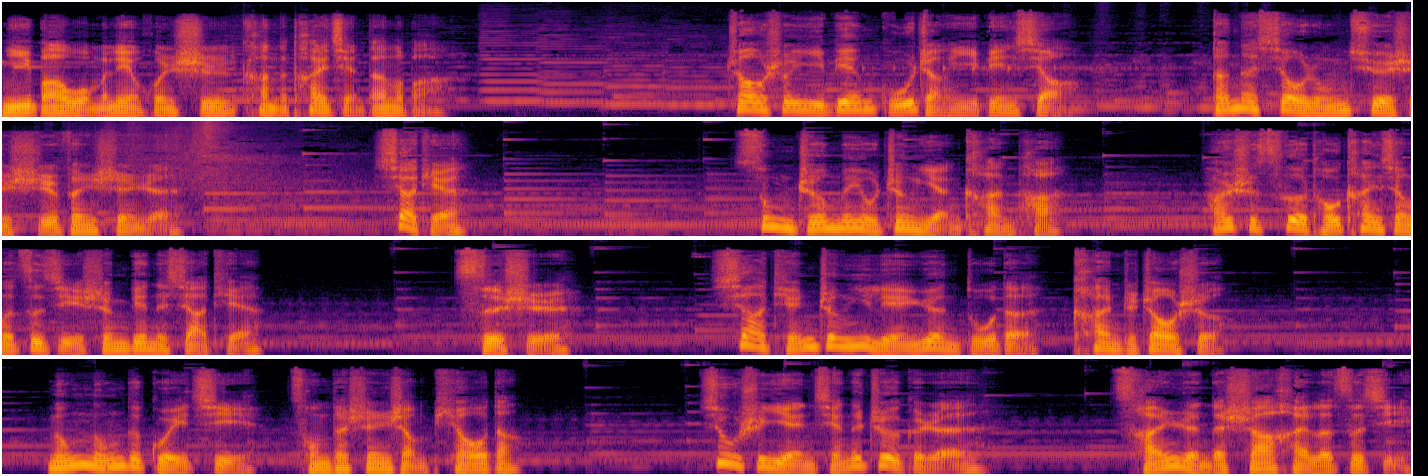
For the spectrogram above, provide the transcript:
你把我们炼魂师看得太简单了吧？赵射一边鼓掌一边笑，但那笑容却是十分瘆人。夏田，宋哲没有正眼看他，而是侧头看向了自己身边的夏田。此时，夏田正一脸怨毒的看着赵社，浓浓的鬼气从他身上飘荡。就是眼前的这个人，残忍的杀害了自己，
